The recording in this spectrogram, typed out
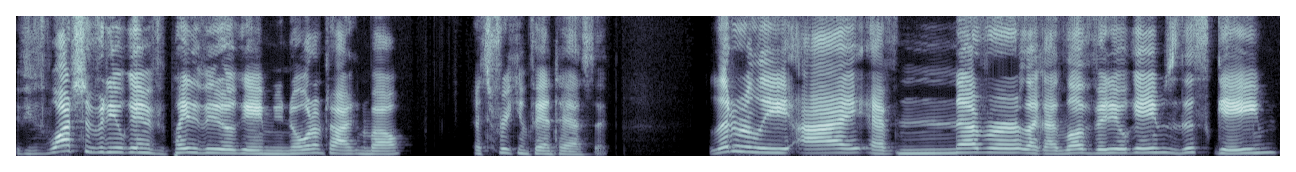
If you've watched the video game, if you played the video game, you know what I'm talking about. It's freaking fantastic. Literally, I have never like I love video games. This game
